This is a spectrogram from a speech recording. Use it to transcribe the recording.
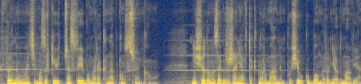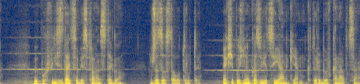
W pewnym momencie Mazurkiewicz częstuje Bomera kanapką z szynką. Nieświadomy zagrożenia w tak normalnym posiłku Bomer nie odmawia, by po chwili zdać sobie sprawę z tego, że został otruty. Jak się później okazuje cyjankiem, który był w kanapce.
